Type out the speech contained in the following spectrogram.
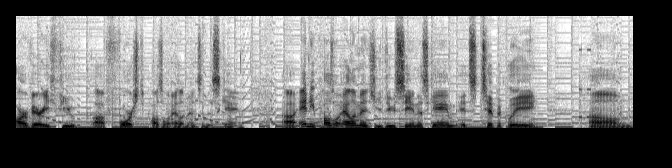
are very few uh, forced puzzle elements in this game. Uh, any puzzle elements you do see in this game, it's typically, um,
